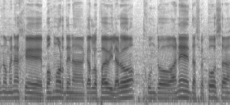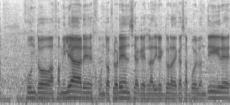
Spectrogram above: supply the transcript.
Un homenaje post-mortem a Carlos Páez Vilaró, junto a Anet, a su esposa, junto a familiares, junto a Florencia, que es la directora de Casa Pueblo en Tigre.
